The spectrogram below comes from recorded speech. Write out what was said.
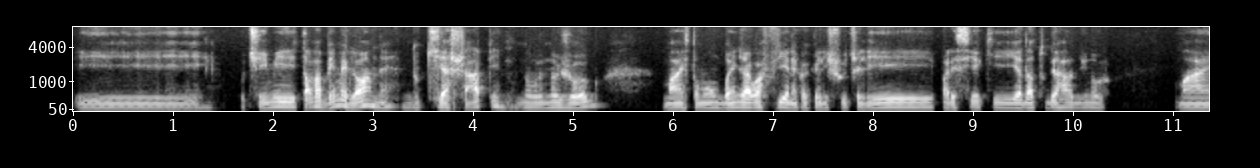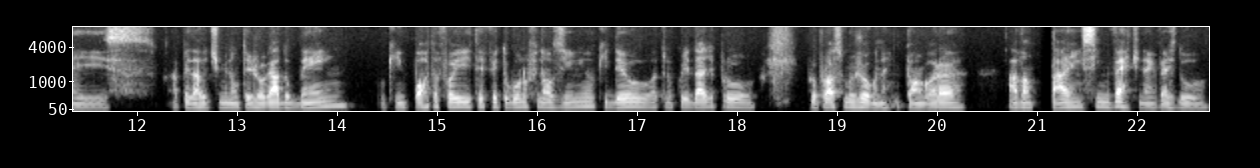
E o time estava bem melhor, né, do que a Chape no, no jogo, mas tomou um banho de água fria, né, com aquele chute ali, parecia que ia dar tudo errado de novo. Mas apesar do time não ter jogado bem, o que importa foi ter feito o gol no finalzinho, que deu a tranquilidade pro, pro próximo jogo, né? Então agora a vantagem se inverte, né? Ao invés do,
